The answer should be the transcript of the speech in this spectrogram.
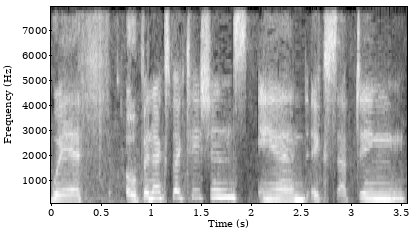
with open expectations and accepting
